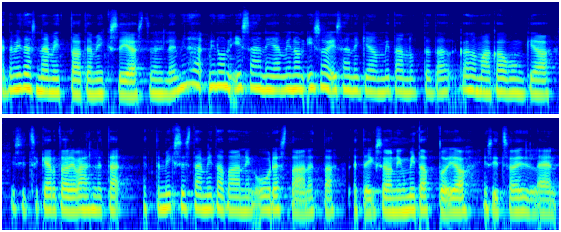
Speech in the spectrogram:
että mitä sinä mittaat ja miksi, ja sitten silleen, minä, minun isäni ja minun isoisänikin on mitannut tätä samaa kaupunkia, ja sitten se kertoi oli vähän silleen, että, että miksi sitä mitataan niin uudestaan, että, että eikö se ole niin mitattu jo, ja sitten se oli silleen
